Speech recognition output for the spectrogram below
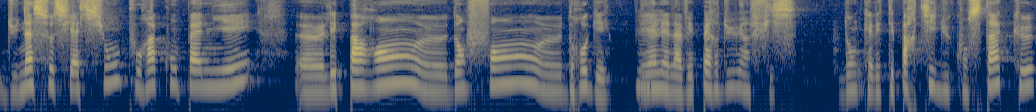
d'une association pour accompagner les parents d'enfants drogués. Et Mhm. elle, elle avait perdu un fils. Donc, elle était partie du constat que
